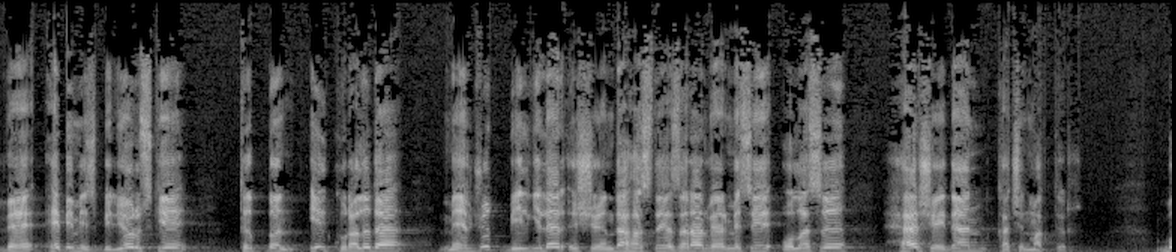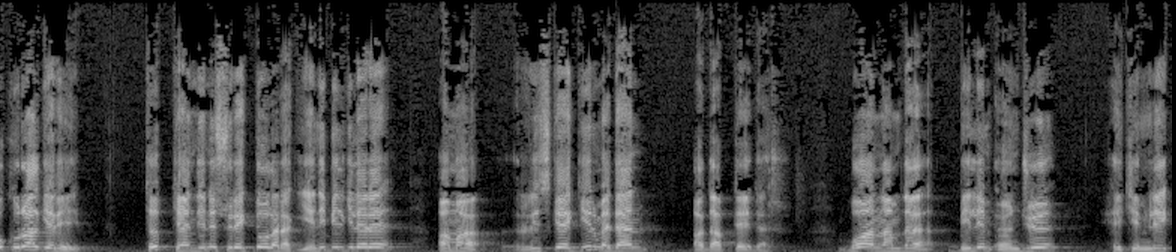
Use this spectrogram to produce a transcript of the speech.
Ve hepimiz biliyoruz ki tıbbın ilk kuralı da mevcut bilgiler ışığında hastaya zarar vermesi olası her şeyden kaçınmaktır. Bu kural gereği tıp kendini sürekli olarak yeni bilgilere ama riske girmeden adapte eder. Bu anlamda bilim öncü, hekimlik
